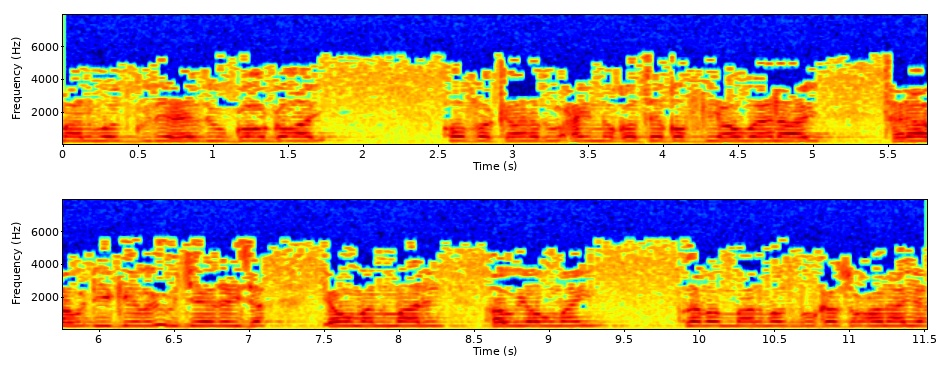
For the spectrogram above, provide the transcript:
maalmood gudaheeduu go-go-ay oo fa kaanad waxay noqotay qofkii haweenahay taraahu dhiiggii bay u jeedaysa yowman maalin aw yowmayn. Laba maalmood buu ka soconaya.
